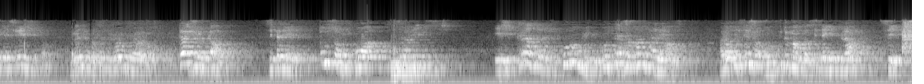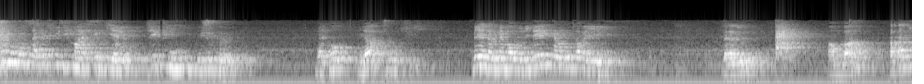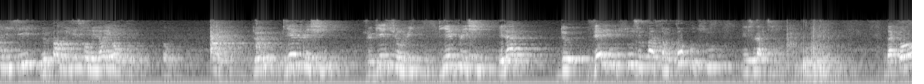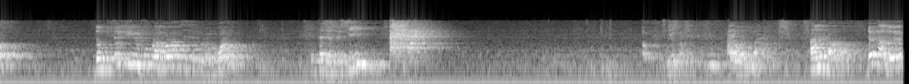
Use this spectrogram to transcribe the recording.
et de suivants. Maintenant, cette jambe, je me plante, c'est-à-dire tout son poids, le mets ici. Et j'écrase là-dessus. Comment voulez Au contraire, je manque une adhérence. Alors, qu'est-ce que je, on vous demande dans ces techniques-là C'est je me consacre exclusivement à la cinquième, j'ai fini et je peux. D'accord Et là, je poursuis. Bien, dans le même ordre d'idée, qu'allons-nous travailler? Ben la 2, en bas, à partir d'ici, ne pas briser son élan et rentrer. Donc, 1, 2, bien fléchi, je viens sur lui, bien fléchi, et là, de 20 coups dessous, je passe en coup dessous et je la tire. D'accord? Donc, ce qu'il ne faut pas voir, c'est ce que l'on voit, c'est-à-dire ceci. Oh. Alors, on y va. À ne pas. Ne kaldı?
